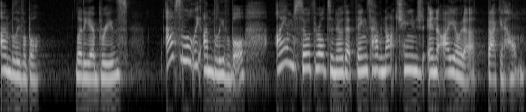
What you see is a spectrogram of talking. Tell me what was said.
Unbelievable, Lydia breathes. Absolutely unbelievable. I am so thrilled to know that things have not changed in iota back at home.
